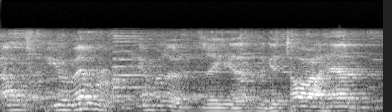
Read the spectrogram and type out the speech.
um, you remember, remember the, the, uh, the guitar I had?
